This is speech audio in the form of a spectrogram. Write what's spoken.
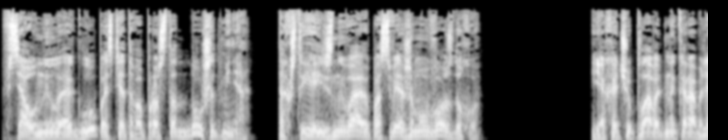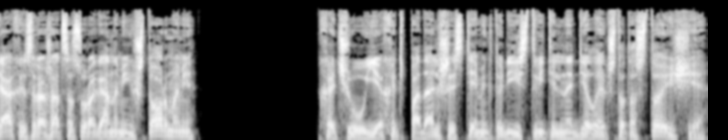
«Вся унылая глупость этого просто душит меня. так что я изнываю по свежему воздуху. Я хочу плавать на кораблях и сражаться с ураганами и штормами. Хочу уехать подальше с теми, кто действительно делает что-то стоящее,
